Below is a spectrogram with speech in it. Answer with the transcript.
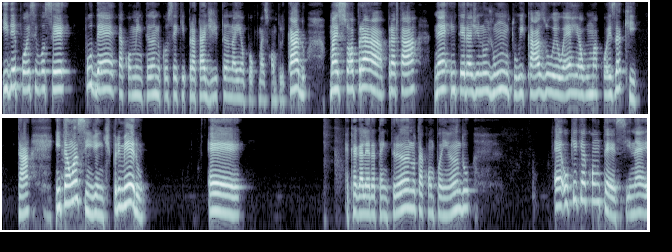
e depois, se você puder estar tá comentando, que eu sei que para estar tá digitando aí é um pouco mais complicado, mas só para estar tá, né, interagindo junto e caso eu erre alguma coisa aqui, tá? Então, assim, gente, primeiro é, é que a galera tá entrando, tá acompanhando. É, o que que acontece, né?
